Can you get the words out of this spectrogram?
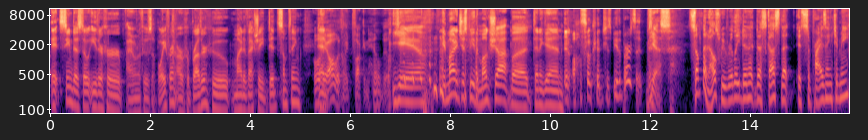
it seemed as though either her I don't know if it was a boyfriend or her brother who might have actually did something. Well, And- they all look like fucking hillbillies. yeah, it might just be the mugshot, but then again, It also could just be the person. yes. Something else we really didn't discuss that is surprising to me.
